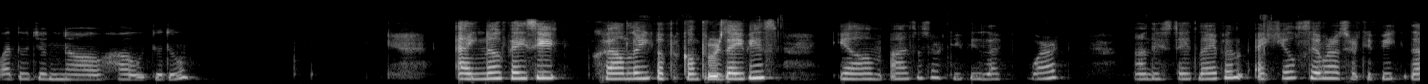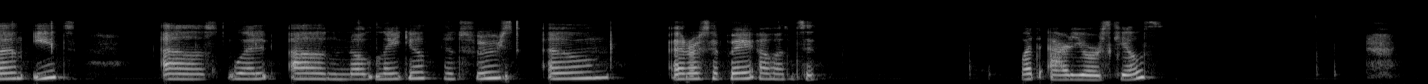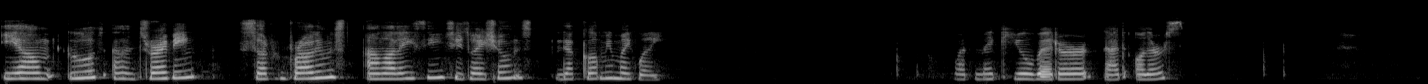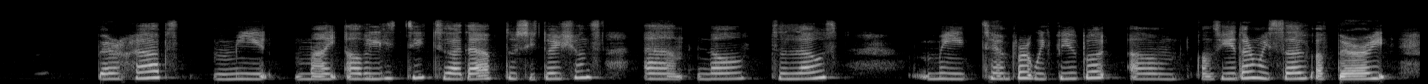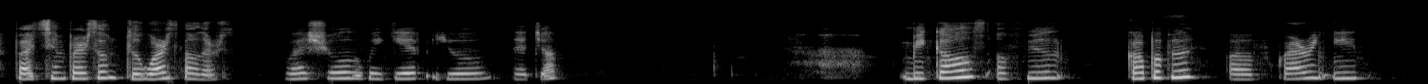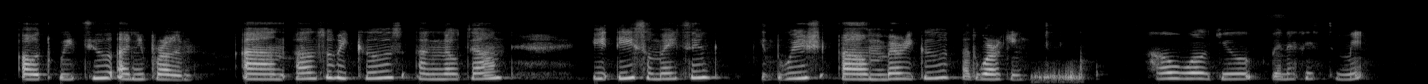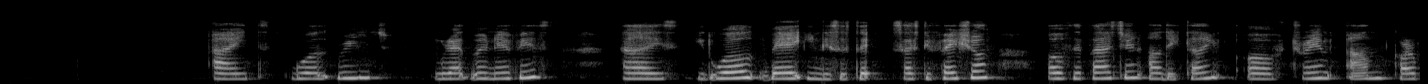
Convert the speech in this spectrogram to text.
What do you know how to do? I know basic handling of computer devices. I'm um, also certified like Word on the state level. I held several certificates on it, as well as knowledge at first um, and RCP Advanced. What are your skills? I'm good at driving, solving problems, analyzing situations that come in my way. What makes you better than others? Perhaps me, my ability to adapt to situations and not to lose my temper with people and consider myself a very patient person towards others. Why should we give you the job? Because I feel capable of carrying it out with you any problem, and also because I know that it is amazing at which I'm very good at working. How will you benefit me? It will reach great benefits as it will be in the satisfaction of the patient at the time of treatment and care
